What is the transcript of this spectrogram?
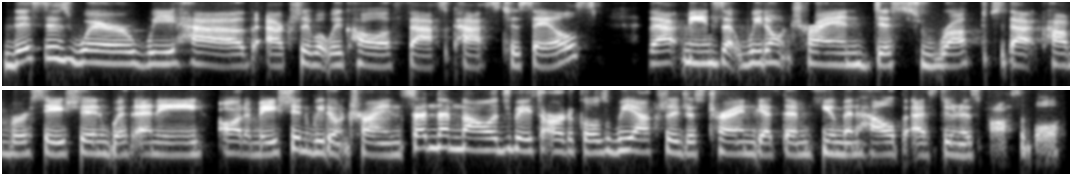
This is where we have actually what we call a fast pass to sales that means that we don't try and disrupt that conversation with any automation. We don't try and send them knowledge based articles. We actually just try and get them human help as soon as possible.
